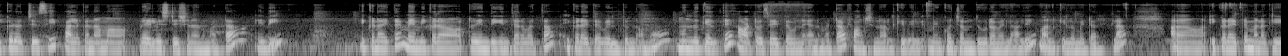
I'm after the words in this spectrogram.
ఇక్కడ వచ్చేసి పలకనామా రైల్వే స్టేషన్ అనమాట ఇది ఇక్కడైతే మేము ఇక్కడ ట్రైన్ దిగిన తర్వాత ఇక్కడైతే వెళ్తున్నాము. ముందుకెళ్తే ఆటోస్ అయితే ఉన్నాయన్నమాట. ఫంక్షన్ హాల్కి వెళ్ళి మేము కొంచెం దూరం వెళ్ళాలి. వన్ కిలోమీటర్ ఇట్లా ఇక్కడైతే మనకి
